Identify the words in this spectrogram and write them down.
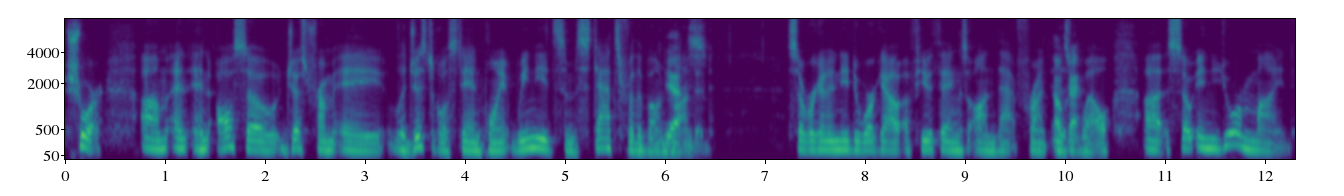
Sure. Um, and, and also, just from a logistical standpoint, we need some stats for the bone Yes. bonded. So we're going to need to work out a few things on that front Okay. as well. Uh, so, in your mind,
